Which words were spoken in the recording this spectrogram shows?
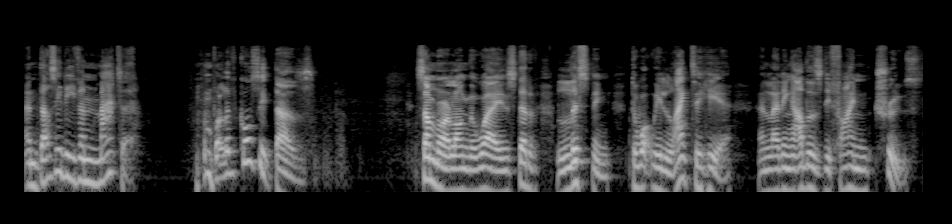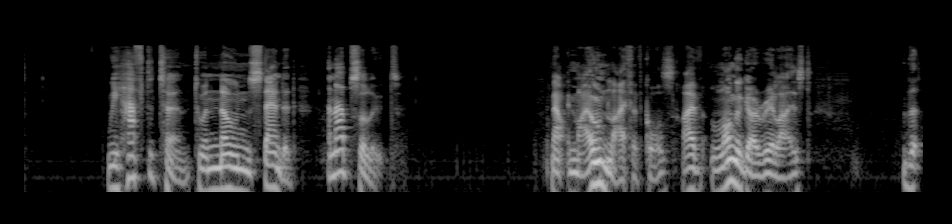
And does it even matter? well, of course it does. Somewhere along the way, instead of listening to what we like to hear and letting others define truth, we have to turn to a known standard, an absolute. Now, in my own life, of course, I've long ago realized that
